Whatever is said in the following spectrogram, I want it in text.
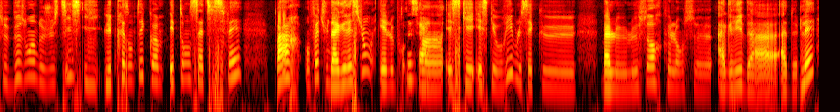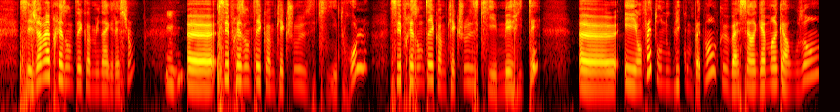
ce besoin de justice, il, il est présenté comme étant satisfait par, en fait, une agression. Et, le, enfin, et, ce, qui est, et ce qui est horrible, c'est que bah, le, le sort que lance euh, Hagrid à, à Dudley, c'est jamais présenté comme une agression. Mhm. Euh, c'est présenté comme quelque chose qui est drôle, c'est présenté comme quelque chose qui est mérité. Euh, et en fait, on oublie complètement que bah, c'est un gamin qui a 11 ans,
